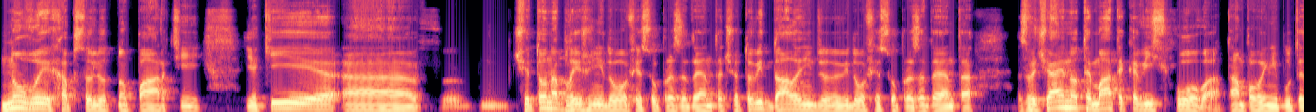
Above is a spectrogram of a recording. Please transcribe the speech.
нових абсолютно партій, які е, чи то наближені до офісу президента, чи то віддалені від офісу президента. Звичайно, тематика військова. Там повинні бути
